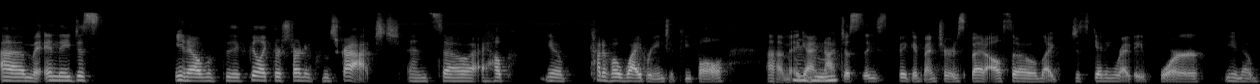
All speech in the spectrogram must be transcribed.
um, and they just you know they feel like they're starting from scratch and so i help you know kind of a wide range of people um, again Mhm. not just these big adventures but also like just getting ready for you know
